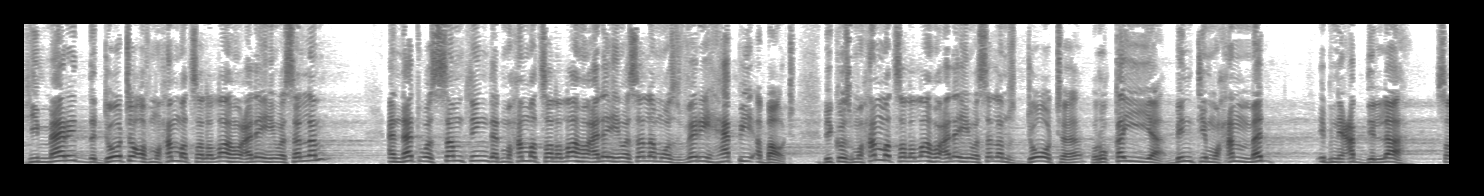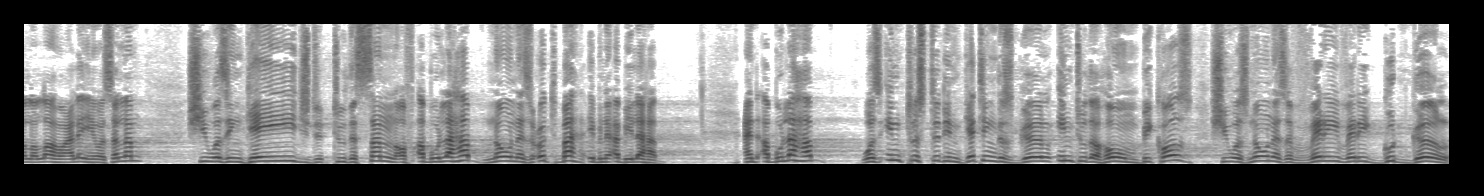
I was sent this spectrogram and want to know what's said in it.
he married the daughter of Muhammad sallallahu alayhi wasallam. And that was something that Muhammad sallallahu alayhi wasallam was very happy about. Because Muhammad sallallahu alayhi wasallam's daughter, Ruqayya binti Muhammad ibn Abdullah sallallahu alayhi wasallam, she was engaged to the son of Abu Lahab, known as Utbah ibn Abi Lahab. And Abu Lahab was interested in getting this girl into the home because she was known as a very, very good girl,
